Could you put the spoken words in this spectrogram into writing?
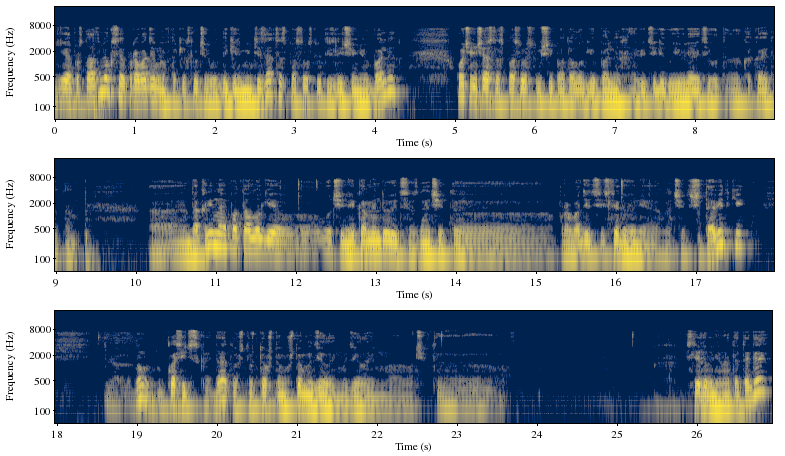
я просто отвлекся. Проводимая в таких случаях вот, дегельминтизация способствует излечению больных. Очень часто способствующей патологии больных витилиго является вот э, какая-то там э, эндокринная патология. Очень рекомендуется, значит, э, проводить исследования значит, щитовидки, ну, классическое, да, то, что, то что, что мы делаем, мы делаем значит, исследования на ТТГ,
